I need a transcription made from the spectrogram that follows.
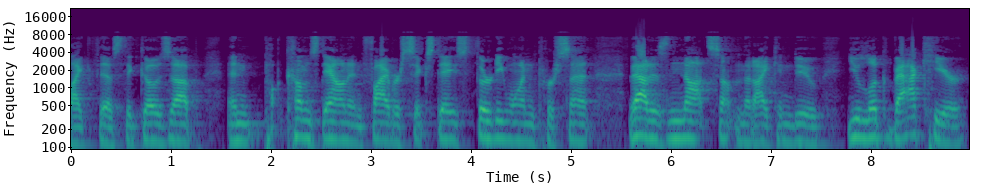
like this that goes up and p- comes down in five or six days 31%. That is not something that I can do. You look back here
